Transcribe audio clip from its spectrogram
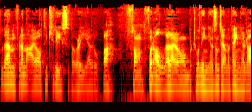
på den, for den er jo alltid kriset over det i Europa. Sånn for alle. Det er jo bortimot ingen som tjener penger da.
